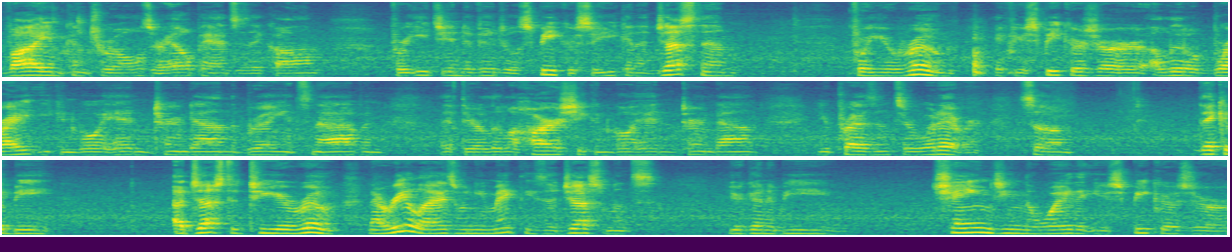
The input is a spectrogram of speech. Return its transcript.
volume controls or L-pads as they call them for each individual speaker so you can adjust them for your room. If your speakers are a little bright you can go ahead and turn down the brilliance knob and if they're a little harsh, you can go ahead and turn down your presence or whatever. So um, they could be adjusted to your room. Now realize when you make these adjustments, you're going to be changing the way that your speakers are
